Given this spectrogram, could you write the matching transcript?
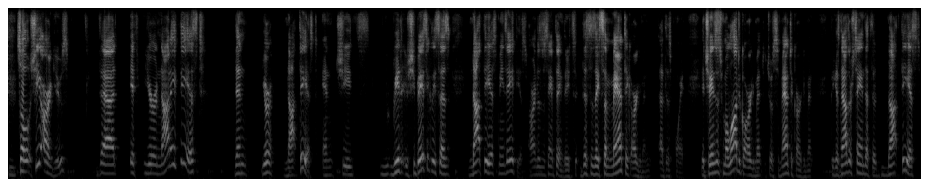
Hmm. So she argues that if you're not a theist, then you're not theist. And she read she basically says not theist means atheist. Aron does the same thing. They, this is a semantic argument at this point. It changes from a logical argument to a semantic argument because now they're saying that the not theist,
